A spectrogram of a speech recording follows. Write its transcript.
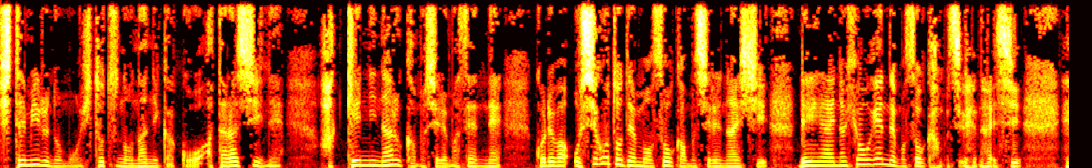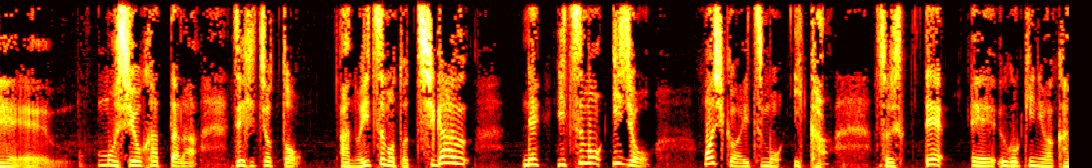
してみるのも一つの何かこう新しいね、発見になるかもしれませんね。これはお仕事でもそうかもしれないし、恋愛の表現でもそうかもしれないし、えー、もしよかったら、ぜひちょっと、あの、いつもと違う、ね、いつも以上、もしくはいつも以下、そして、えー、動きには必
